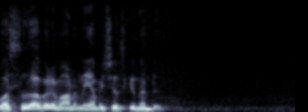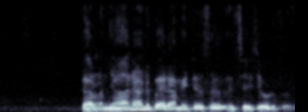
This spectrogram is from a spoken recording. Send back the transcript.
വസ്തുതാപരമാണെന്ന് ഞാൻ വിശ്വസിക്കുന്നുണ്ട്. കാരണം ഞാനാണ് പാരാമീറ്റേഴ്സ് നിശ്ചയിച്ചു കൊടുത്തത്.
